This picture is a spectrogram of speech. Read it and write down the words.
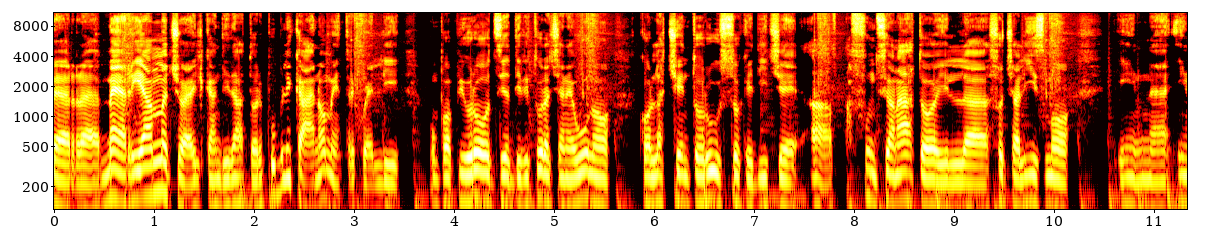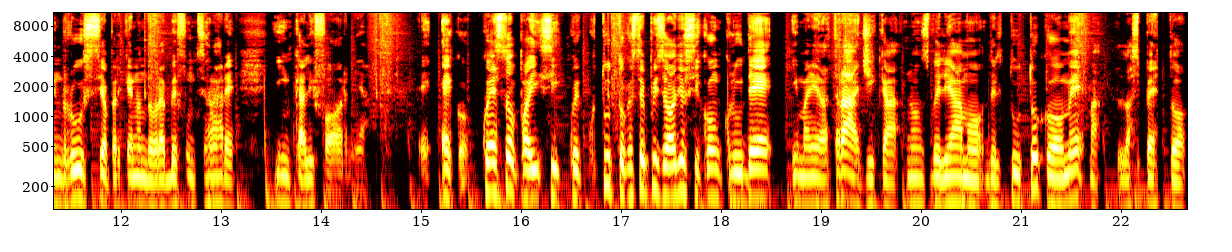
per Merriam, cioè il candidato repubblicano, mentre quelli un po' più rozzi, addirittura ce n'è uno con l'accento russo che dice ha, ha funzionato il socialismo in, in Russia perché non dovrebbe funzionare in California ecco, questo poi si, tutto questo episodio si conclude in maniera tragica, non sveliamo del tutto come, ma l'aspetto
